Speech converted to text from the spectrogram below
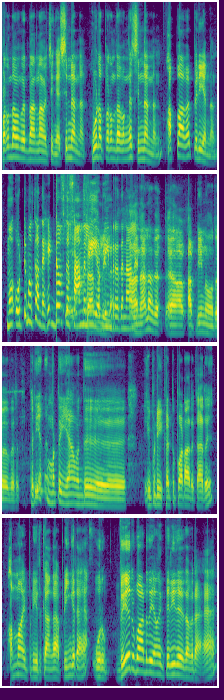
பிறந்தவங்க இருந்தாங்கன்னா வச்சுங்க சின்னண்ணன். கூட பிறந்தவங்க சின்னண்ணன். அப்பாவை பெரிய அண்ணன் மொ- ஒட்டுமொத்தம் அந்த ஹெட் ஆஃப் த ஃபேமிலி. அப்படின்றதுனால. அதனால அது அப்படின்னு ஒரு இது இருக்கு. பெரியண்ணன் மட்டும் ஏன் வந்து இப்படி கட்டுப்பாடா இருக்காரு? அம்மா இப்படி இருக்காங்க அப்படிங்கிற ஒரு வேறுபாடு எனக்கு தெரியுதே தவிர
